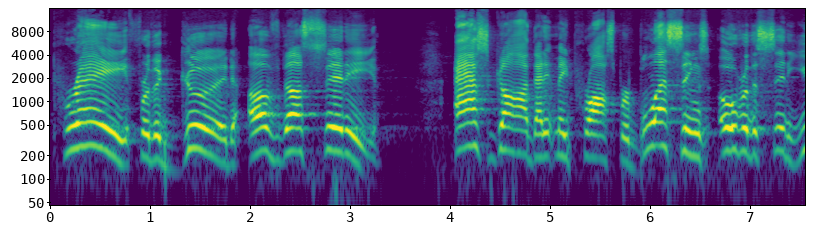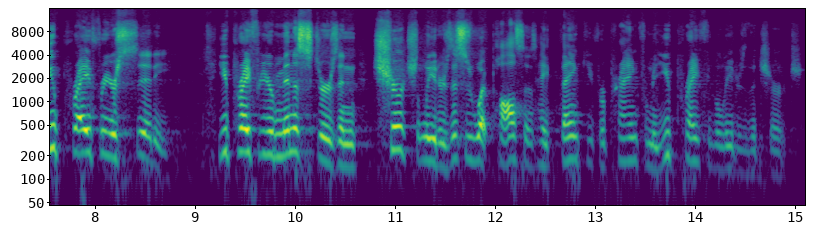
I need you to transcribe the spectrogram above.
"Pray for the good of the city." Ask God that it may prosper, blessings over the city. You pray for your city. You pray for your ministers and church leaders. This is what Paul says Hey, thank you for praying for me. You pray for the leaders of the church.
